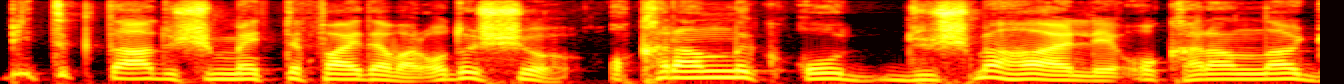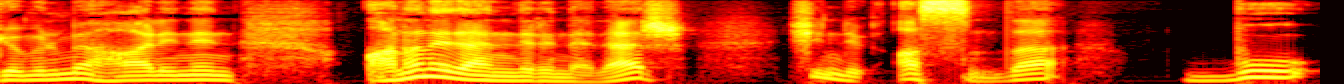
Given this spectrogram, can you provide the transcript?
bir tık daha düşünmekte fayda var. O da şu. O karanlık, o düşme hali, o karanlığa gömülme halinin ana nedenleri neler? Şimdi aslında bu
